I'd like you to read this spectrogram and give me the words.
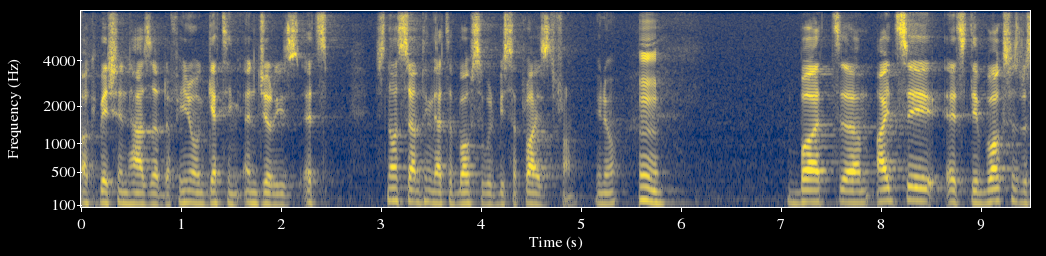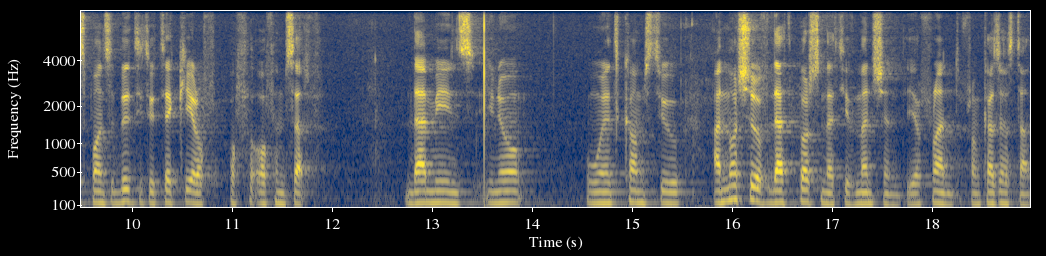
occupation hazard of you know getting injuries. It's it's not something that a boxer would be surprised from, you know. Mm. But um, I'd say it's the boxer's responsibility to take care of, of, of himself. That means, you know, when it comes to, I'm not sure if that person that you've mentioned, your friend from Kazakhstan,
